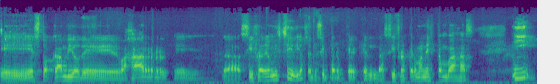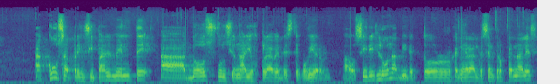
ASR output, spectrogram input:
Eh, esto a cambio de bajar eh, la cifra de homicidios, es decir, que las cifras permanezcan bajas y acusa principalmente a dos funcionarios claves de este gobierno, a Osiris Luna, director general de centros penales,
